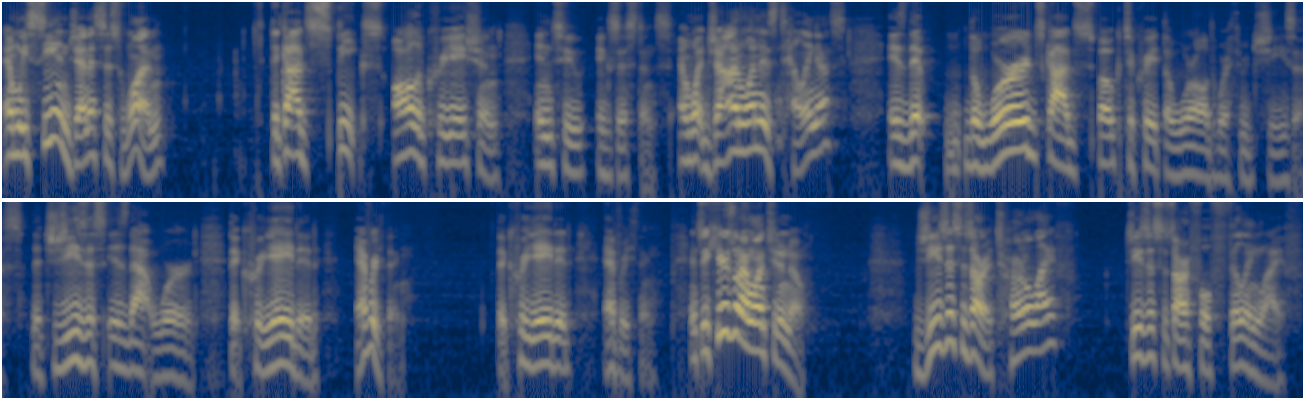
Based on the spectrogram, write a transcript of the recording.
And we see in Genesis 1 that God speaks all of creation into existence. And what John 1 is telling us is that the words God spoke to create the world were through Jesus, that Jesus is that word that created everything, that created everything. And so here's what I want you to know Jesus is our eternal life, Jesus is our fulfilling life,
